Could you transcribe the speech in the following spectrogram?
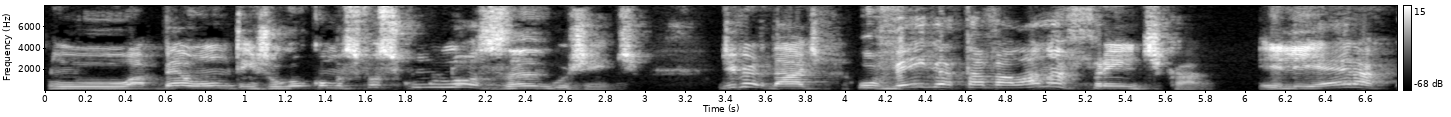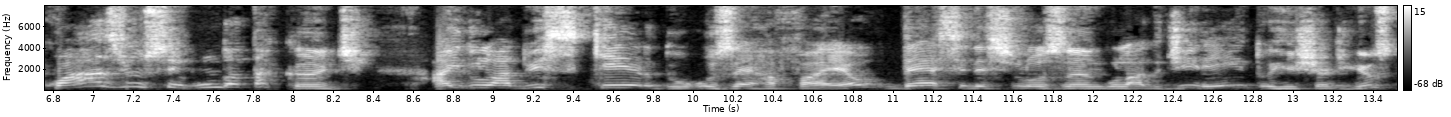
o Abel ontem jogou como se fosse com um losango, gente. De verdade. O Veiga tava lá na frente, cara. Ele era quase um segundo atacante. Aí do lado esquerdo, o Zé Rafael, desce desse losango, lado direito, o Richard Rios,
